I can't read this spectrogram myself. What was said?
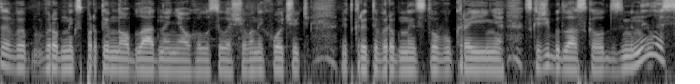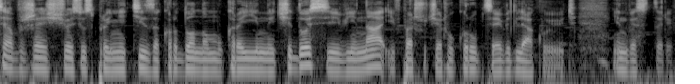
ви- виробник спортивного обладнання, оголосила, що вони хочуть відкрити виробництво в Україні. Скажіть, будь ласка, от змінилося вже щось у сприйнятті за кордоном України? Чи досі війна і в першу чергу корупція відлякують інвесторів?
